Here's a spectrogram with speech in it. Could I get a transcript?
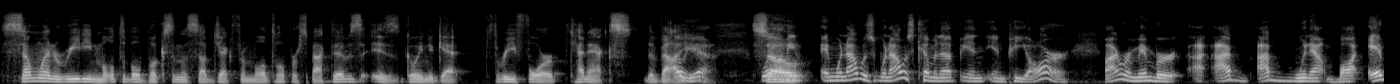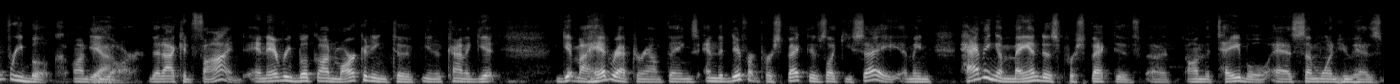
someone reading multiple books on the subject from multiple perspectives is going to get three, four, 10X the oh, value. Oh, yeah. So well, I mean, and when I was when I was coming up in in PR, I remember I I, I went out and bought every book on yeah. PR that I could find, and every book on marketing to you know kind of get get my head wrapped around things and the different perspectives like you say i mean having amanda's perspective uh, on the table as someone who has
